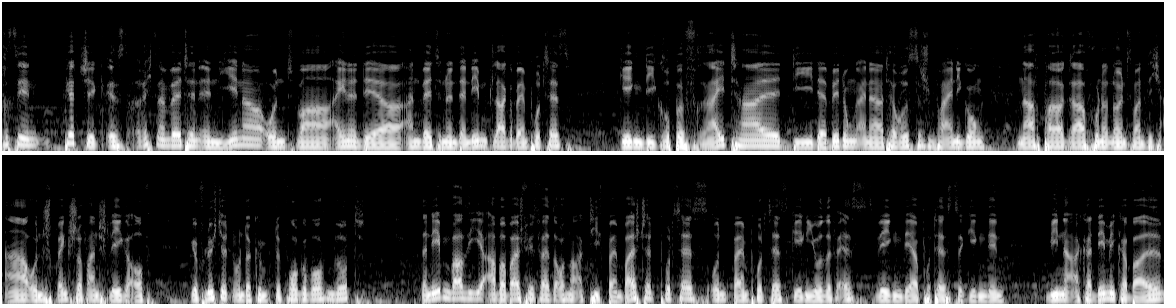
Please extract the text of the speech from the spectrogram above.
Christine Pirczyk ist Rechtsanwältin in Jena und war eine der Anwältinnen der Nebenklage beim Prozess gegen die Gruppe Freital, die der Bildung einer terroristischen Vereinigung nach 129a und Sprengstoffanschläge auf Geflüchtetenunterkünfte vorgeworfen wird. Daneben war sie aber beispielsweise auch noch aktiv beim Beistedt-Prozess und beim Prozess gegen Josef S. wegen der Proteste gegen den Wiener Akademikerball.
